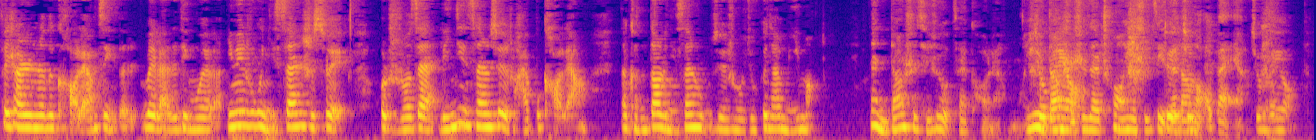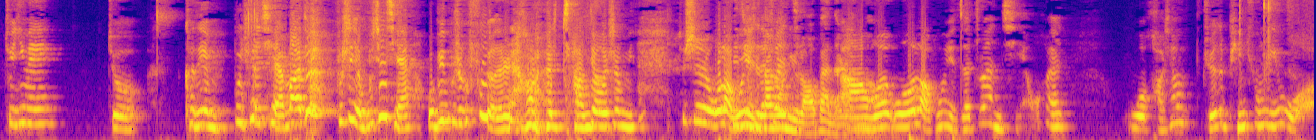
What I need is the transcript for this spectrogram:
非常认真的考量自己的未来的定位了。因为如果你三十岁，或者说在临近三十岁的时候还不考量，那可能到了你三十五岁的时候就更加迷茫，那你当时其实有在考量吗？因为你当时是在创业，是自己在当老板呀。就没有，就因为就可能也不缺钱吧，就不是也不缺钱。我并不是个富有的人，我要强调声明，就是我老公也是当赚女老板的人啊。我我老公也在赚钱，我好像我好像觉得贫穷离我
